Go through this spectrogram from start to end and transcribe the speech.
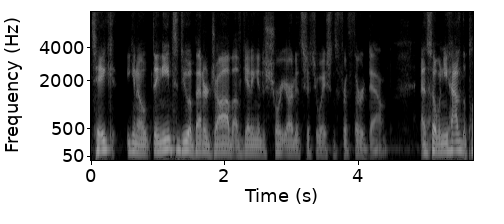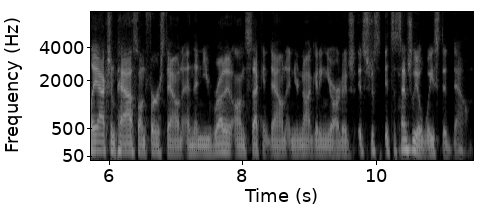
take, you know, they need to do a better job of getting into short yardage situations for third down. And so when you have the play action pass on first down and then you run it on second down and you're not getting yardage, it's just, it's essentially a wasted down.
